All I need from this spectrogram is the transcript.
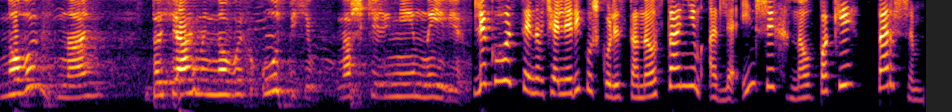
нових знань, досягнень нових успіхів на шкільній ниві. Для когось цей навчальний рік у школі стане останнім, а для інших навпаки. Першим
